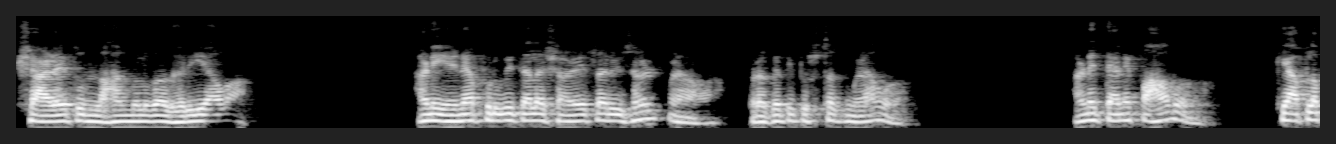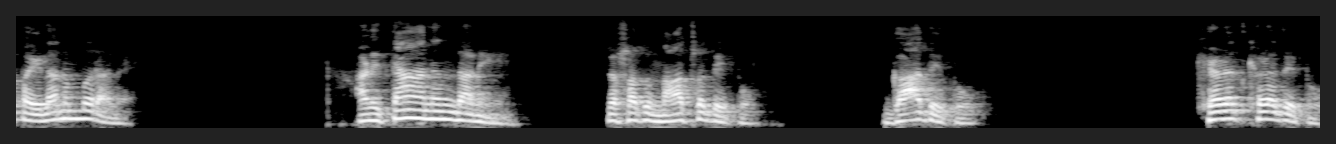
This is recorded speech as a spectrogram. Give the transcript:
शाळेतून लहान मुलगा घरी यावा आणि येण्यापूर्वी त्याला शाळेचा रिझल्ट मिळावा प्रगती पुस्तक मिळावं आणि त्याने पाहावं की आपला पहिला नंबर आलाय. आणि त्या आनंदाने जसा तो नाचत येतो गात येतो खेळत खेळत येतो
